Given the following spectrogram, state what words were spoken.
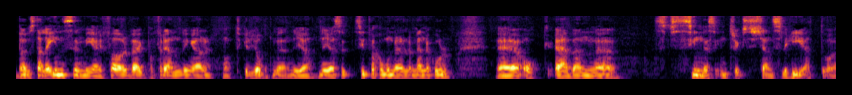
behöver ställa in sig mer i förväg på förändringar och tycker det är jobbigt med nya, nya situationer eller människor. Eh, och även eh, sinnesintryckskänslighet och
